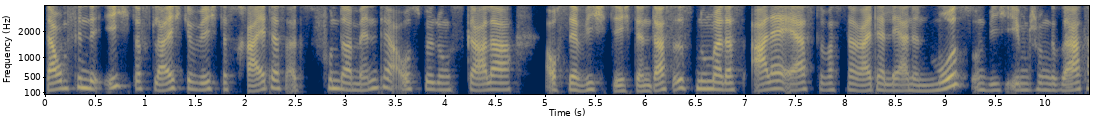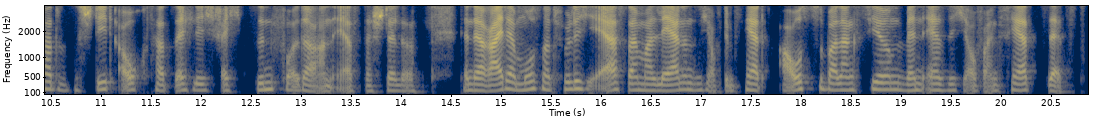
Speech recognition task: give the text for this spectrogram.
Darum finde ich das Gleichgewicht des Reiters als Fundament der Ausbildungsskala auch sehr wichtig, denn das ist nun mal das allererste, was der Reiter lernen muss. Und wie ich eben schon gesagt hatte, das steht auch tatsächlich recht sinnvoll da an erster Stelle. Denn der Reiter muss natürlich erst einmal lernen, sich auf dem Pferd auszubalancieren, wenn er sich auf ein Pferd setzt.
